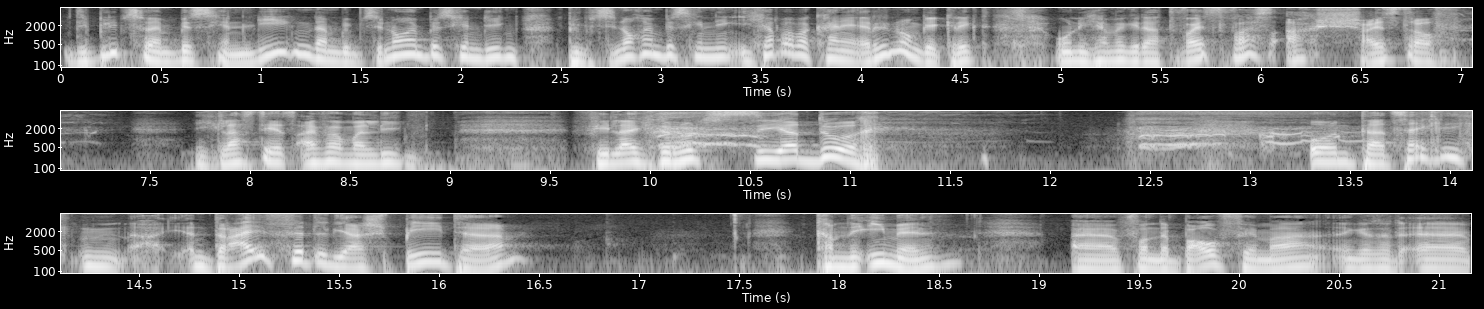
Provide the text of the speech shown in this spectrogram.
Die blieb zwar ein bisschen liegen, dann blieb sie noch ein bisschen liegen, blieb sie noch ein bisschen liegen. Ich habe aber keine Erinnerung gekriegt und ich habe mir gedacht, weißt was? Ach, scheiß drauf. Ich lasse die jetzt einfach mal liegen. Vielleicht rutscht sie ja durch. Und tatsächlich ein, ein Dreivierteljahr später kam eine E-Mail äh, von der Baufirma, gesagt, äh,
